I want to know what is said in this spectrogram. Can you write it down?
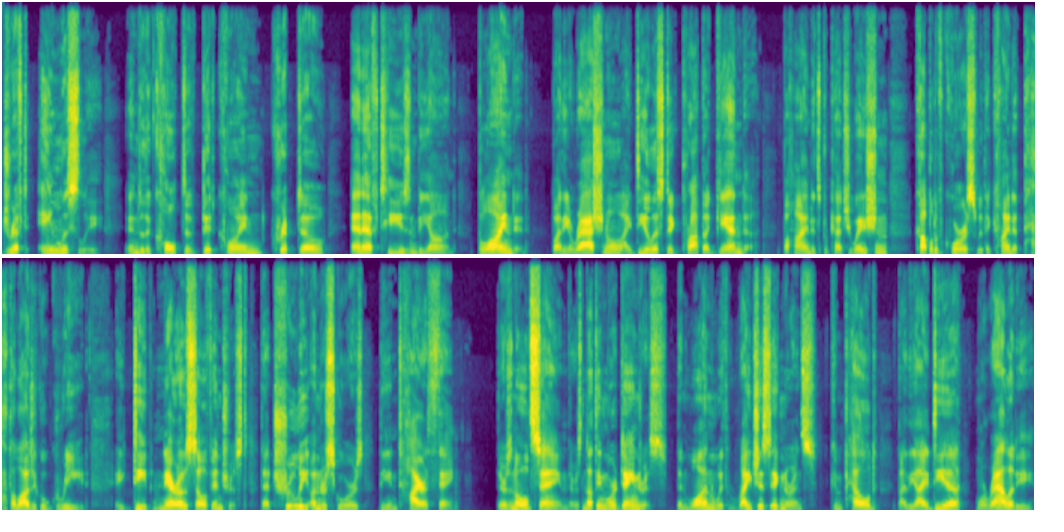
drift aimlessly into the cult of Bitcoin, crypto, NFTs, and beyond, blinded by the irrational, idealistic propaganda behind its perpetuation, coupled, of course, with a kind of pathological greed, a deep, narrow self interest that truly underscores the entire thing. There's an old saying there is nothing more dangerous than one with righteous ignorance compelled by the idea morality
